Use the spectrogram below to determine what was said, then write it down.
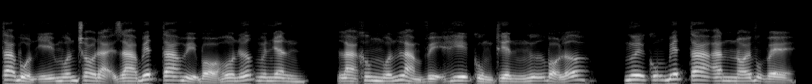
ta buồn ý muốn cho đại gia biết ta hủy bỏ hôn ước nguyên nhân, là không muốn làm vị hy cùng thiên ngữ bỏ lỡ, ngươi cũng biết ta ăn nói vụ về,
